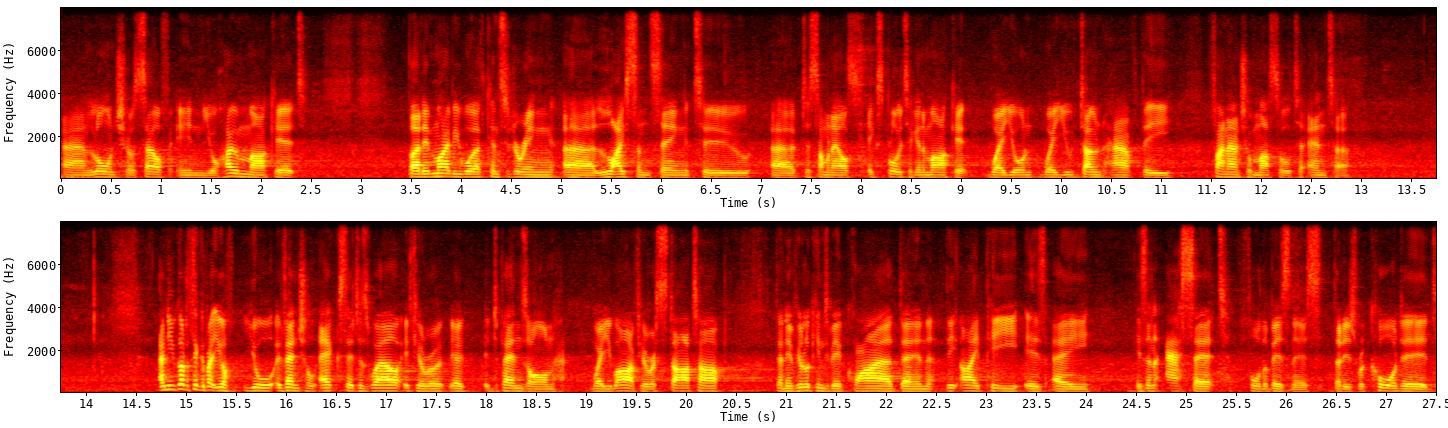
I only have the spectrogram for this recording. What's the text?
and launch yourself in your home market, but it might be worth considering uh, licensing to, uh, to someone else, exploiting in a market where, you're, where you don't have the financial muscle to enter. And you've got to think about your, your eventual exit as well. If you're, a, it depends on where you are. If you're a startup, then if you're looking to be acquired, then the IP is, a, is an asset for the business that is recorded,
